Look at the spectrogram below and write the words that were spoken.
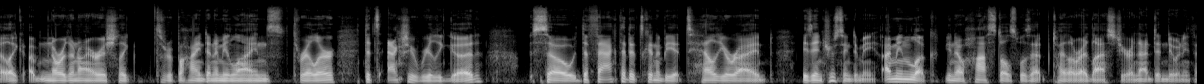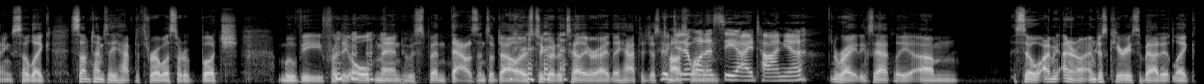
like a Northern Irish, like sort of behind enemy lines thriller that's actually really good. So the fact that it's going to be at Telluride is interesting to me. I mean, look, you know, Hostiles was at Telluride last year and that didn't do anything. So like sometimes they have to throw a sort of butch movie for the old men who spend thousands of dollars to go to Telluride. They have to just who didn't want to see I Tonya? Right, exactly. Um, so I mean, I don't know. I'm just curious about it, like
